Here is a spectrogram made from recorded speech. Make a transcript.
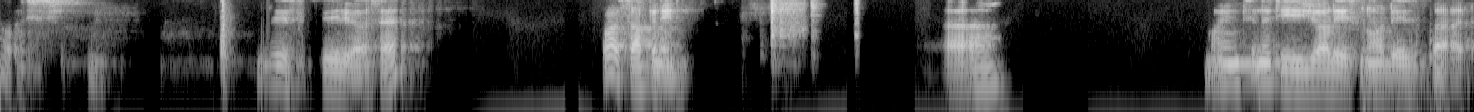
Oh, this is serious, eh? What's happening? Uh, my internet usually is not this bad.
